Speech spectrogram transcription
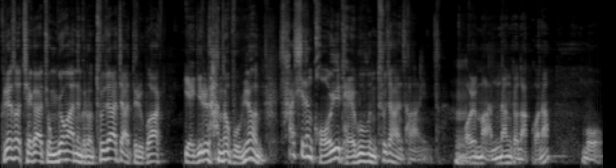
그래서 제가 존경하는 그런 투자자들과 얘기를 나눠보면 사실은 거의 대부분 투자한 상황입니다. 얼마 안 남겨놨거나 뭐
